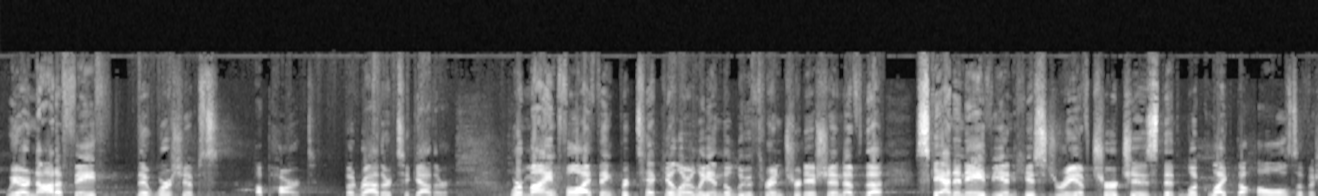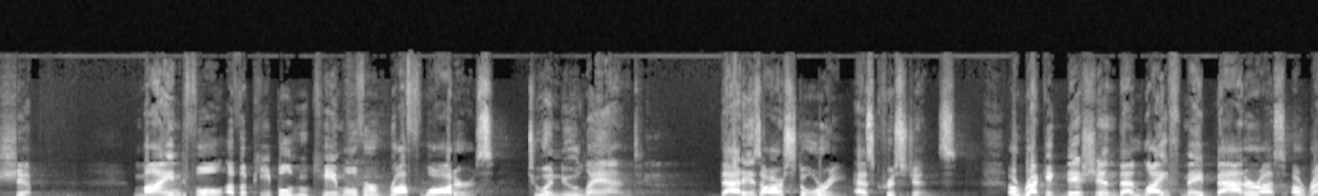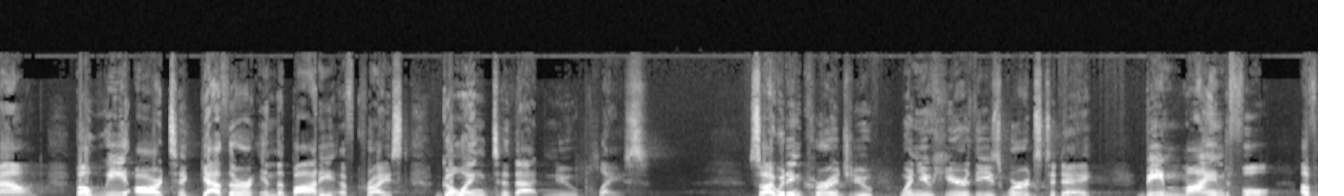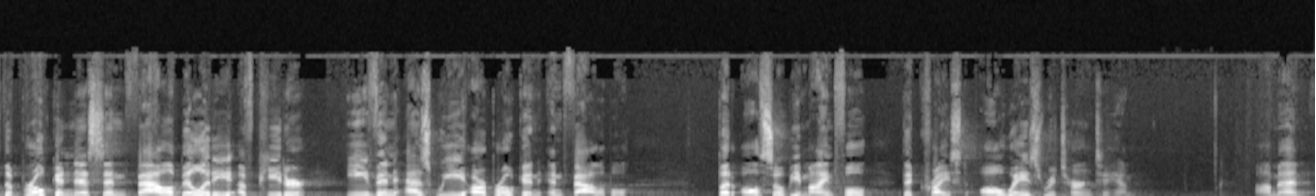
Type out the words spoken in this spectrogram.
we are not a faith that worships apart, but rather together. We're mindful, I think, particularly in the Lutheran tradition, of the Scandinavian history of churches that look like the hulls of a ship. Mindful of a people who came over rough waters to a new land. That is our story as Christians. A recognition that life may batter us around, but we are together in the body of Christ going to that new place. So I would encourage you when you hear these words today, be mindful of the brokenness and fallibility of Peter, even as we are broken and fallible. But also be mindful that Christ always returned to him. Amen.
